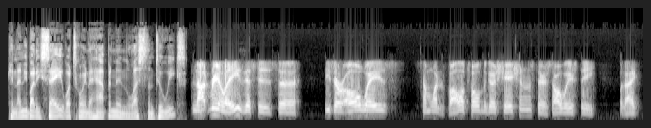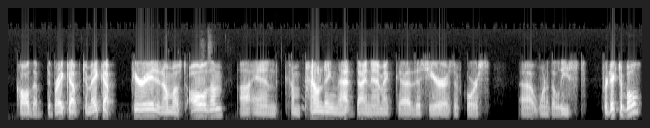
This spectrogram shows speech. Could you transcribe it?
can anybody say what's going to happen in less than two weeks? Not really. This is uh, these are always somewhat volatile negotiations. There's always the what I call the the breakup to make up period in almost all of them, uh, and compounding that dynamic uh, this year is, of course, uh, one of the least predictable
